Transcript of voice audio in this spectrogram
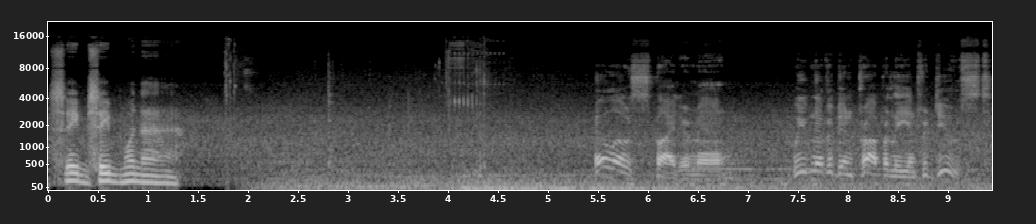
Save, save muna. Hello, Spider-Man. We've never been properly introduced.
